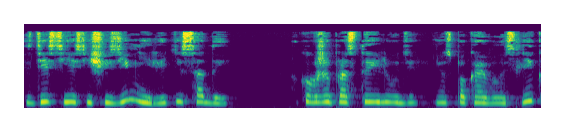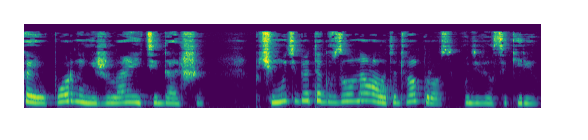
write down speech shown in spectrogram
Здесь есть еще зимние и летние сады. А как же простые люди? Не успокаивалась Лика и упорно не желая идти дальше. Почему тебя так взволновал этот вопрос? Удивился Кирилл.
